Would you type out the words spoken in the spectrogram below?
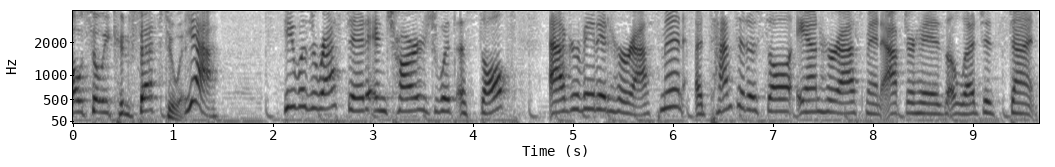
Oh, so he confessed to it. Yeah. He was arrested and charged with assault, aggravated harassment, attempted assault, and harassment after his alleged stunt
